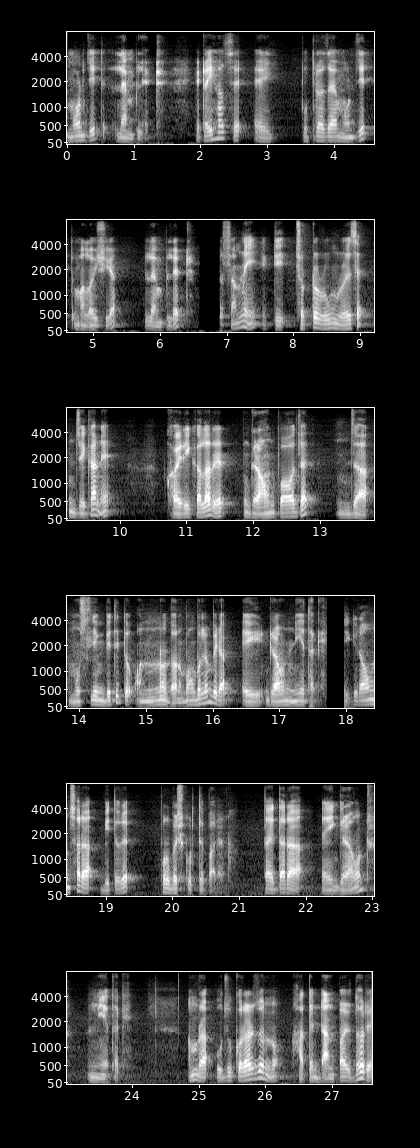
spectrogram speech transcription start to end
মসজিদ ল্যাম্পলেট। এটাই হচ্ছে এই পুত্রাজায়া মসজিদ মালয়েশিয়া ল্যাম্পলেট। সামনেই একটি ছোট্ট রুম রয়েছে যেখানে খয়েরি কালারের গ্রাউন্ড পাওয়া যায়, যা মুসলিম ব্যতীত অন্য ধর্মাবলম্বীরা এই গ্রাউন্ড নিয়ে থাকে। এই গ্রাউন্ড ছাড়া ভিতরে প্রবেশ করতে পারে না, তাই তারা এই গ্রাউন্ড নিয়ে থাকে। আমরা উজু করার জন্য হাতের ডান পাশ ধরে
